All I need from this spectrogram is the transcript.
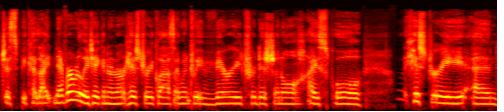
just because I'd never really taken an art history class. I went to a very traditional high school history and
